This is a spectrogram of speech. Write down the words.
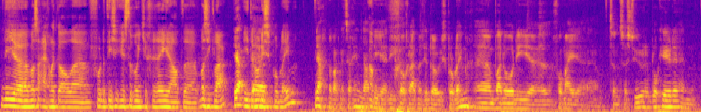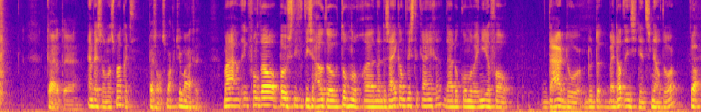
die eh, was eigenlijk al, eh, voordat hij zijn eerste rondje gereden had, was hij klaar. Ja, Hydraulische problemen. ja, dat wou ik net zeggen. Inderdaad, Oh. die, die vloog eruit met hydraulische problemen. waardoor die eh, volgens mij zijn, zijn stuur blokkeerde en keihard En best wel een smakkerd. best wel een smakkertje maakte. Maar ik vond wel positief dat hij zijn auto toch nog eh, naar de zijkant wist te krijgen. Daardoor konden we in ieder geval daardoor, door de- bij dat incident snel door. Ja.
